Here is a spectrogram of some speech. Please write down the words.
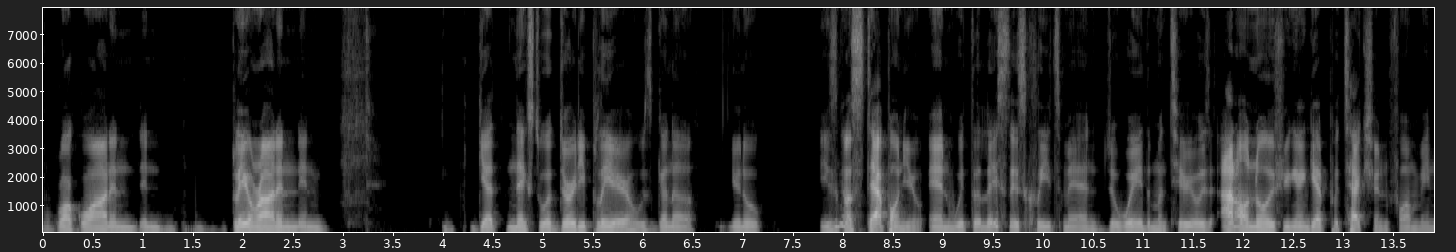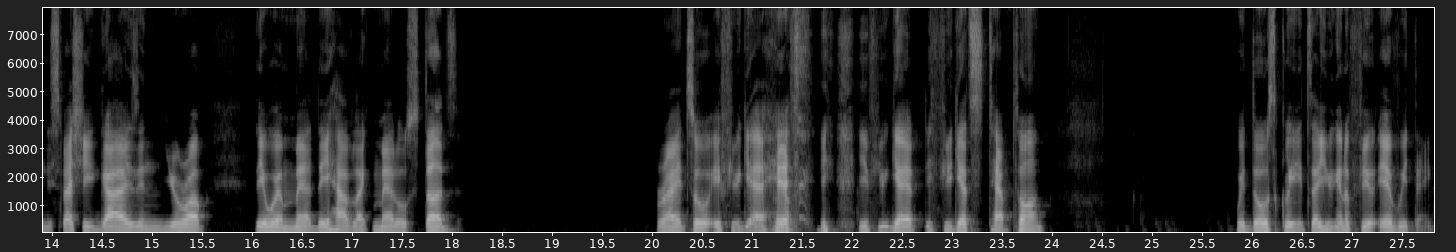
walk around and, and play around and, and get next to a dirty player who's gonna you know he's gonna step on you. And with the laceless cleats man the way the material is i don't know if you're gonna get protection from and especially guys in europe they were met they have like metal studs. Right? So if you get hit if you get if you get stepped on with those cleats like, you're gonna feel everything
